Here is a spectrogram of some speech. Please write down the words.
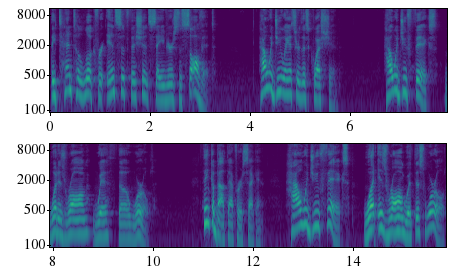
they tend to look for insufficient saviors to solve it. How would you answer this question? How would you fix what is wrong with the world? Think about that for a second. How would you fix what is wrong with this world?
